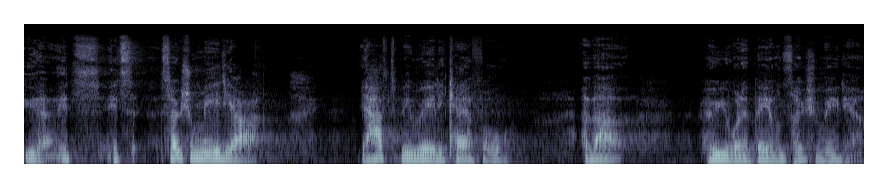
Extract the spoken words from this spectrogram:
yeah, it's, it's social media. You have to be really careful about who you want to be on social media.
